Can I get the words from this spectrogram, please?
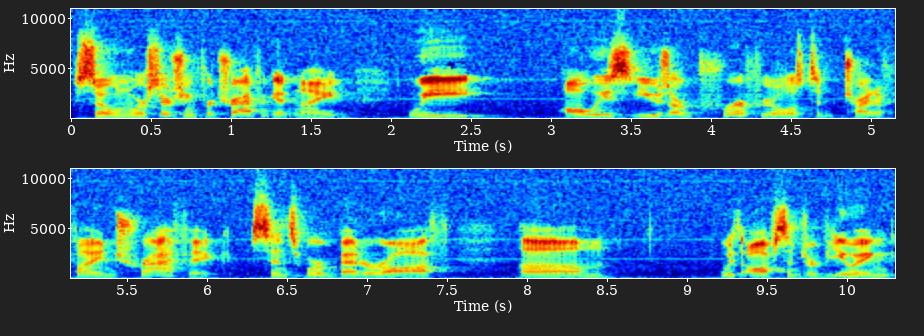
So when we're searching for traffic at night, we always use our peripherals to try to find traffic since we're better off um, with off-center viewing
